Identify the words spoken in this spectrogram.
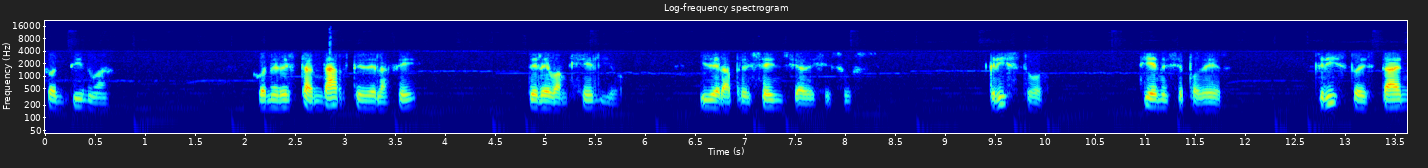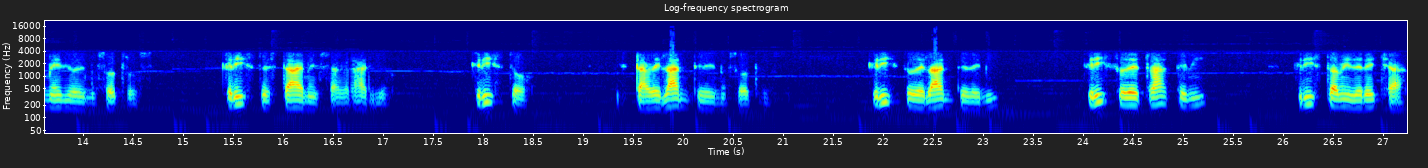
continua con el estandarte de la fe, del Evangelio y de la presencia de Jesús. Cristo tiene ese poder. Cristo está en medio de nosotros. Cristo está en el sagrario. Cristo está delante de nosotros. Cristo delante de mí. Cristo detrás de mí. Cristo a mi derecha.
